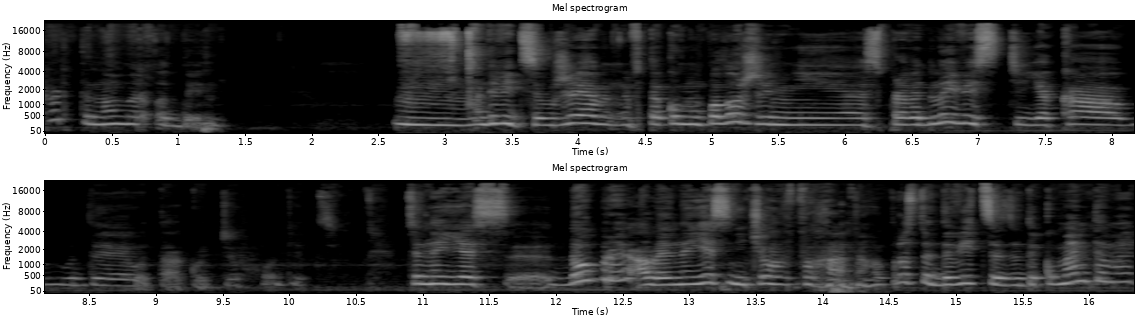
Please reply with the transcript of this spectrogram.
Карта номер 1. Дивіться, вже в такому положенні справедливість, яка буде отак от уходить. Це не є добре, але не є нічого поганого. Просто дивіться за документами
